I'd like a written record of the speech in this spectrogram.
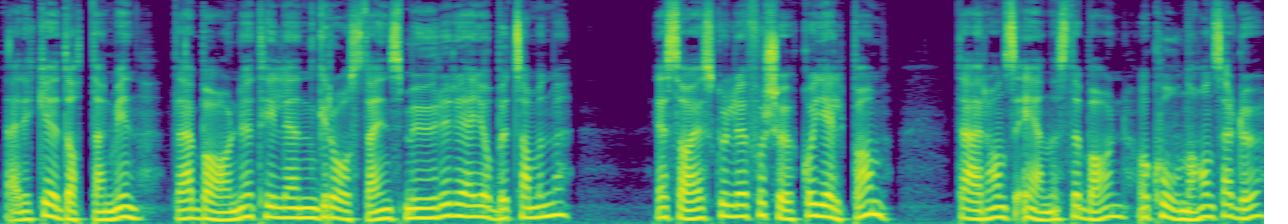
Det er ikke datteren min, det er barnet til en gråsteinsmurer jeg jobbet sammen med. Jeg sa jeg skulle forsøke å hjelpe ham, det er hans eneste barn, og kona hans er død.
